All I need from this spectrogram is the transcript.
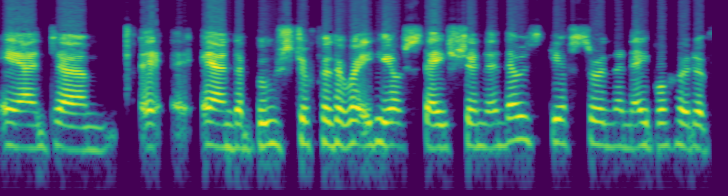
and um, and a booster for the radio station, and those gifts are in the neighborhood of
